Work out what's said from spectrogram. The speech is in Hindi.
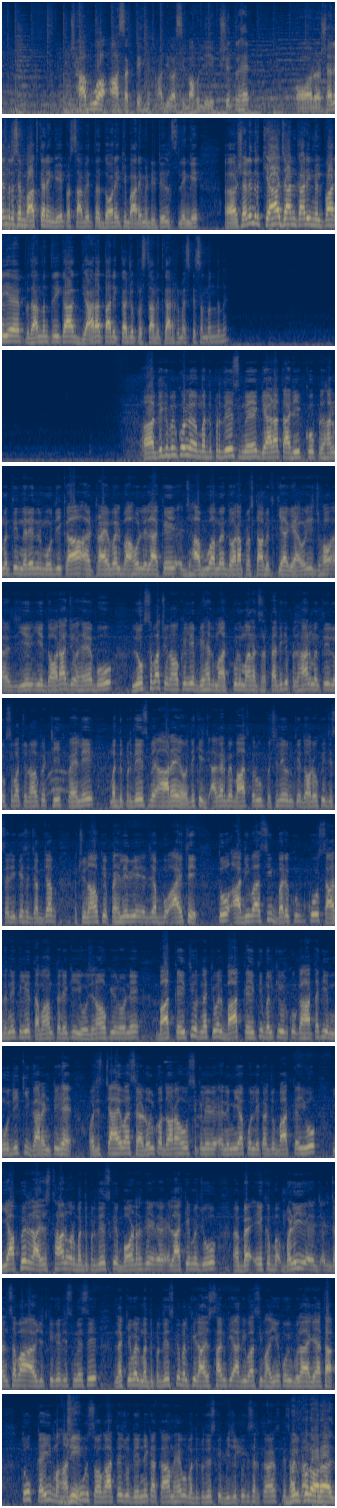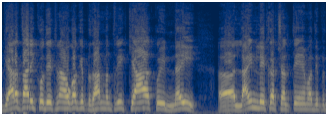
झाबुआ आ सकते हैं। आदिवासी बाहुल्य एक क्षेत्र है। और शैलेंद्र से हम बात करेंगे, प्रस्तावित दौरे के बारे में डिटेल्स लेंगे। शैलेंद्र, क्या जानकारी मिल पा रही है प्रधानमंत्री का 11 तारीख का जो प्रस्तावित कार्यक्रम है, इसके संबंध में? देखिए, बिल्कुल, मध्य प्रदेश में 11 तारीख को प्रधानमंत्री नरेंद्र मोदी का ट्राइबल बाहुल इलाके झाबुआ में दौरा प्रस्तावित किया गया है। और ये ये ये दौरा जो है, वो लोकसभा चुनाव के लिए बेहद महत्वपूर्ण माना जा सकता है। देखिए, प्रधानमंत्री लोकसभा चुनाव के ठीक पहले मध्य प्रदेश में आ रहे हो। देखिए, अगर मैं बात करूँ पिछले उनके दौरों की, जिस तरीके से जब जब चुनाव के पहले भी जब वो आए थे तो आदिवासी वर्ग को साधने के लिए तमाम तरह की योजनाओं की उन्होंने बात कही थी और न केवल बात कही थी बल्कि उनको कहा था कि ये मोदी की गारंटी है। और जिस चाहे वह शहडोल का दौरा हो सिकल एनीमिया को लेकर जो बात कही हो या फिर राजस्थान और मध्य प्रदेश के बॉर्डर के इलाके में जो एक बड़ी जनसभा आयोजित की गई जिसमें से न केवल मध्य प्रदेश के बल्कि राजस्थान के आदिवासी भाइयों को भी बुलाया गया था। तो कई महत्वपूर्ण सौगातें जो देने का काम है वो मध्य प्रदेश की बीजेपी की सरकार के साथ बिल्कुल और ग्यारह तारीख को देखना होगा कि प्रधानमंत्री क्या कोई नई लाइन लेकर चलते हैं मध्य प्रदेश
